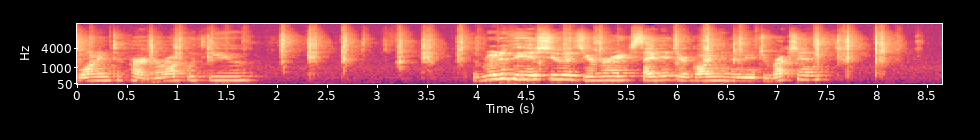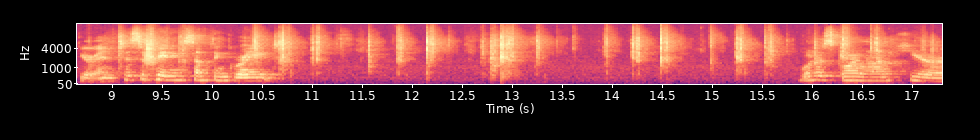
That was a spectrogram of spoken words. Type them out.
wanting to partner up with you. The root of the issue is you're very excited, you're going in a new direction, you're anticipating something great. What is going on here?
